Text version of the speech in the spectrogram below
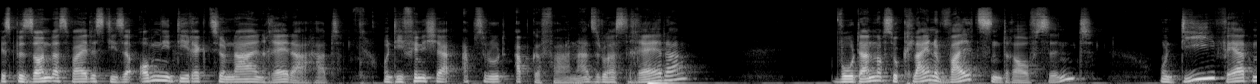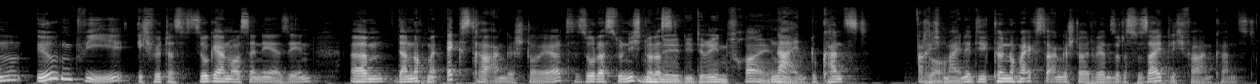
ist besonders, weil es diese omnidirektionalen Räder hat. Und die finde ich ja absolut abgefahren. Also du hast Räder, wo dann noch so kleine Walzen drauf sind. Und die werden irgendwie, ich würde das so gerne mal aus der Nähe sehen, ähm, dann nochmal extra angesteuert, so dass du nicht nur das. Nee, die drehen frei. Nein, du kannst. Ach, so. ich meine, die können nochmal extra angesteuert werden, so dass du seitlich fahren kannst.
